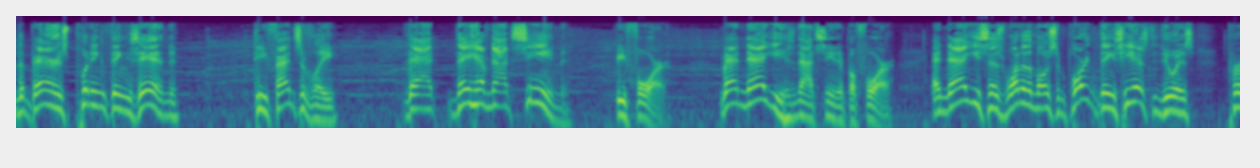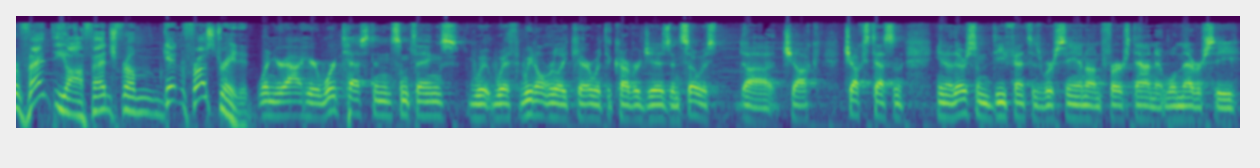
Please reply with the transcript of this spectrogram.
the Bears putting things in defensively that they have not seen before. Matt Nagy has not seen it before. And Nagy says one of the most important things he has to do is prevent the offense from getting frustrated. When you're out here, we're testing some things with, with we don't really care what the coverage is, and so is uh, Chuck. Chuck's testing. You know, there's some defenses we're seeing on first down that we'll never see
